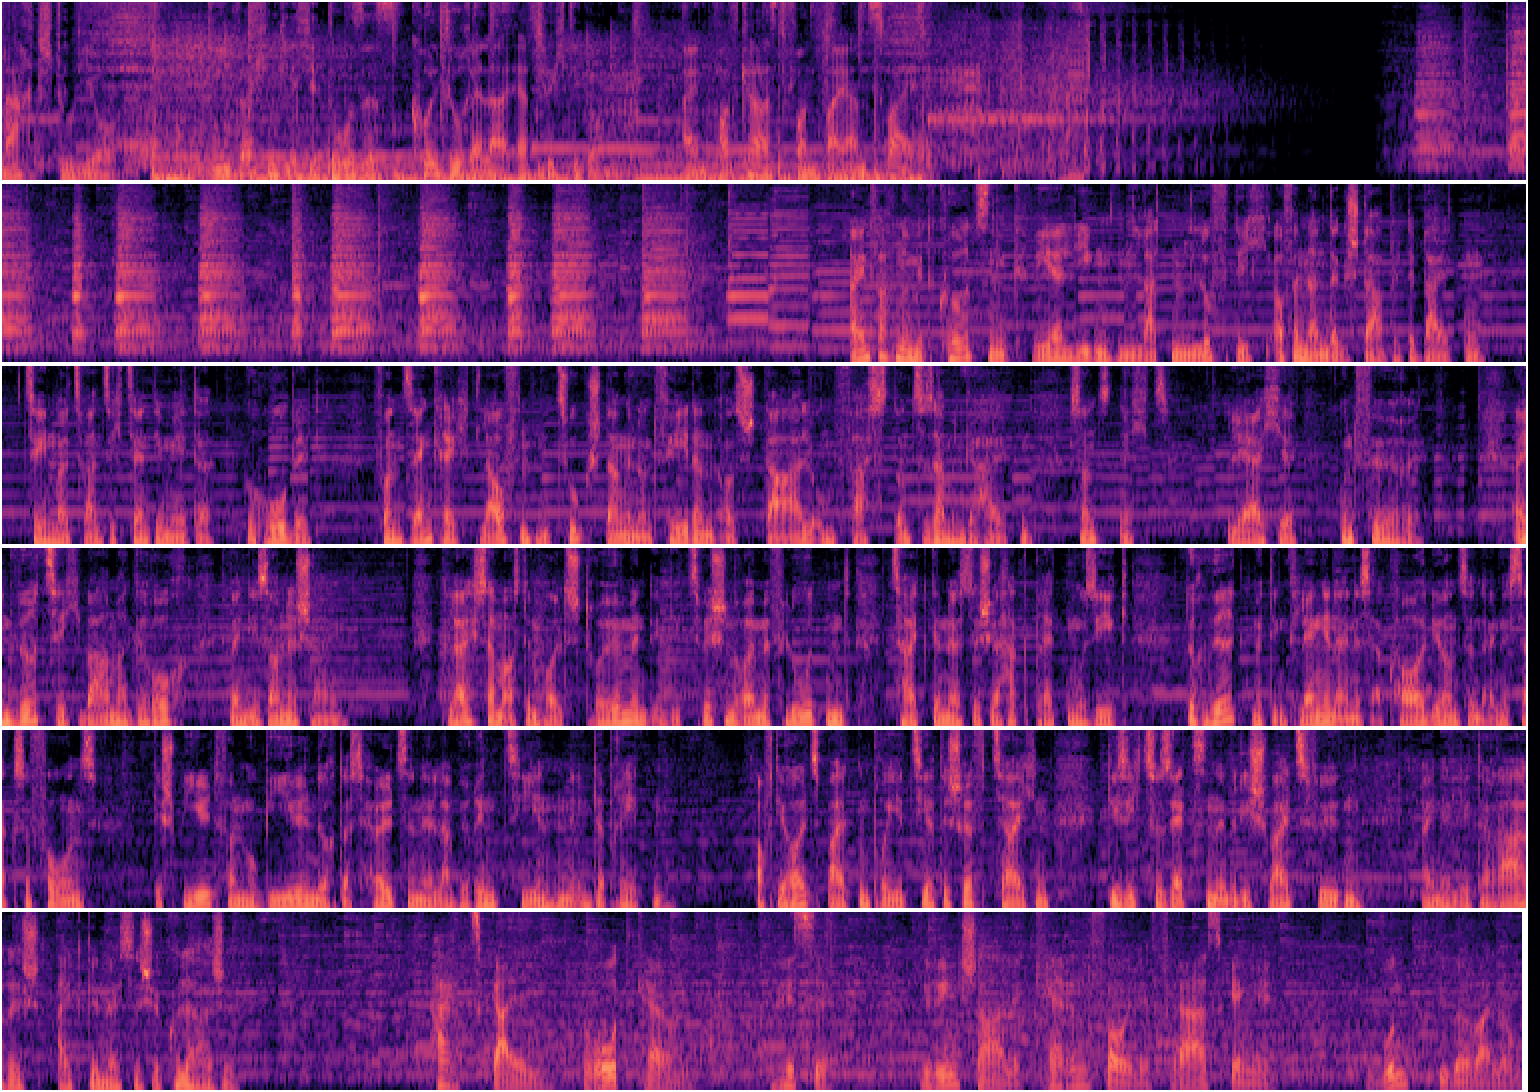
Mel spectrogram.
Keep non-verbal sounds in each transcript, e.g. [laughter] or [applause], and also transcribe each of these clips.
Nachtstudio. Die wöchentliche Dosis kultureller Ertüchtigung. Ein Podcast von Bayern 2. Einfach nur mit kurzen, querliegenden Latten luftig aufeinander gestapelte Balken. 10 mal 20 Zentimeter, gehobelt, von senkrecht laufenden Zugstangen und Federn aus Stahl umfasst und zusammengehalten, sonst nichts. Lerche und Föhre. Ein würzig warmer Geruch, wenn die Sonne scheint. Gleichsam aus dem Holz strömend, in die Zwischenräume flutend, zeitgenössische Hackbrettmusik, durchwirkt mit den Klängen eines Akkordeons und eines Saxophons, gespielt von mobilen, durch das hölzerne Labyrinth ziehenden Interpreten auf die Holzbalken projizierte Schriftzeichen, die sich zu Sätzen über die Schweiz fügen, eine literarisch-eidgenössische Collage. Harzgallen, Rotkern, Risse, Ringschale, Kernfäule, Fraßgänge, Wundüberwallung.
